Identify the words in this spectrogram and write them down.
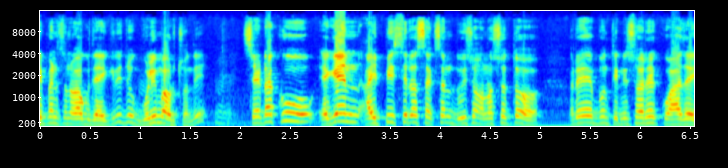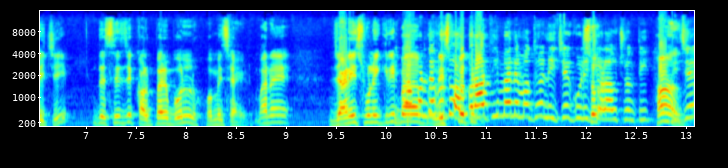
ଡିଫେନ୍ସ ନେବାକୁ ଯାଇକରି ଯେଉଁ ଗୁଳି ମାରୁଛନ୍ତି ସେଟାକୁ ଏଗେନ୍ ଆଇପିସିର ସେକ୍ସନ ଦୁଇଶହ ଅନେଶ୍ୱତରେ ଏବଂ ତିନିଶହରେ କୁହାଯାଇଛି ଦିସ୍ ଇଜ୍ ଏ କଲ୍ପେବୁଲ୍ ହୋମିସାଇଡ୍ ମାନେ जानी सुनी करी बा अपराधी माने मध्ये निजे गुली चलाउ चंती निजे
